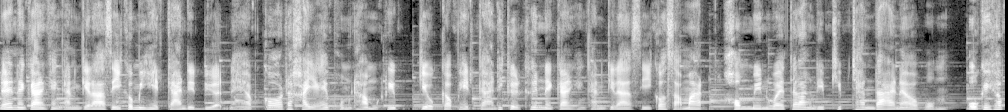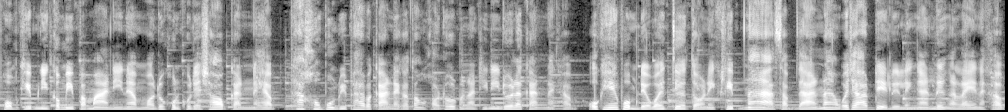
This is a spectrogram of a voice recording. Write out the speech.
และในการแข่งขันกีฬาสีก็มีเหตุการณ์เดือดๆนะครับ ก็ถ้าใครอยากให้ผมทำคลิปเกี่ยวกับเหตุการณ์ที่เกิดขึ้นในการแข่งขันกีฬาสีก็สามารถคอมเมนต์ไว้ใต้ล่างดีคริปชั่นได้นะครับผม โอเคครับผมคลิปนี้ก็มีประมาณนี้นะผมว่าทุกคนควรจะชอบกันนะครับ ถ้าข้อมูลผิดพลาดประการใดก็ต้องขอโทษมาณที่นี้ด้วยละกันนะครับ โอเคครับผมเดี๋ยวไว้เจอต่อในคลิปหน้าสัปดาห์หน้าว่าจะอัปเดตหรือรายงานเรื่องอะไรนะครับ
